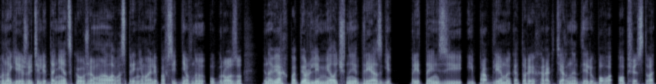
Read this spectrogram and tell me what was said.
Многие жители Донецка уже мало воспринимали повседневную угрозу, и наверх поперли мелочные дрязги, претензии и проблемы, которые характерны для любого общества.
